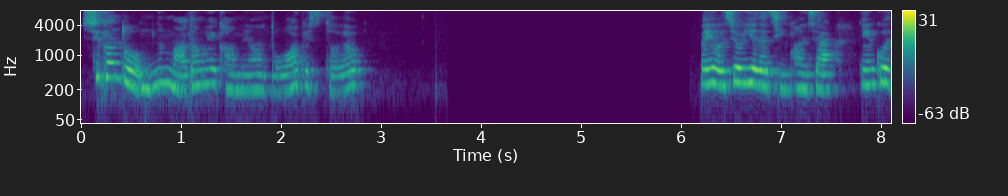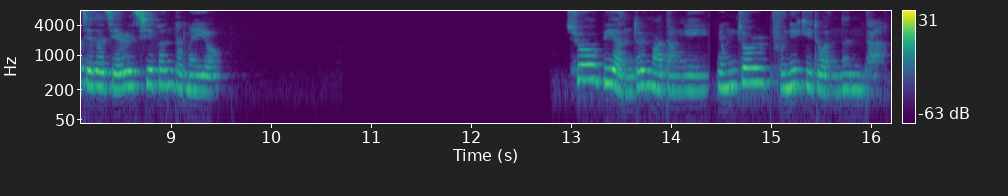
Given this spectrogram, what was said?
시간도 없는 마당에 가면 뭐 하겠어요? 没有就业的情况下连过节的节日气氛都没有 취업이 안 될 마당에 명절 분위기도 안 난다.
